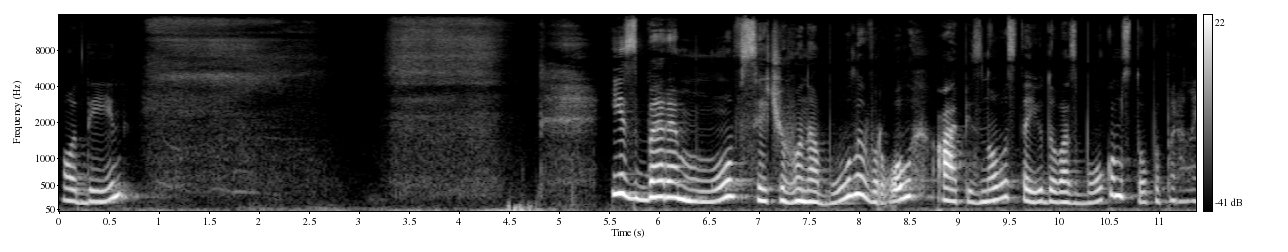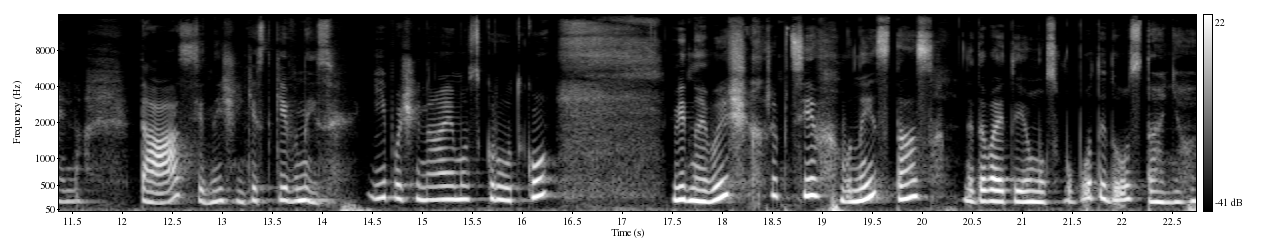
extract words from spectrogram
Один. І зберемо все, чого набули в рол апі. Знову стаю до вас боком, стопи паралельно. Таз, сідничні кістки вниз. І починаємо скрутку від найвищих хребців вниз таз. Не давайте йому свободи до останнього.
